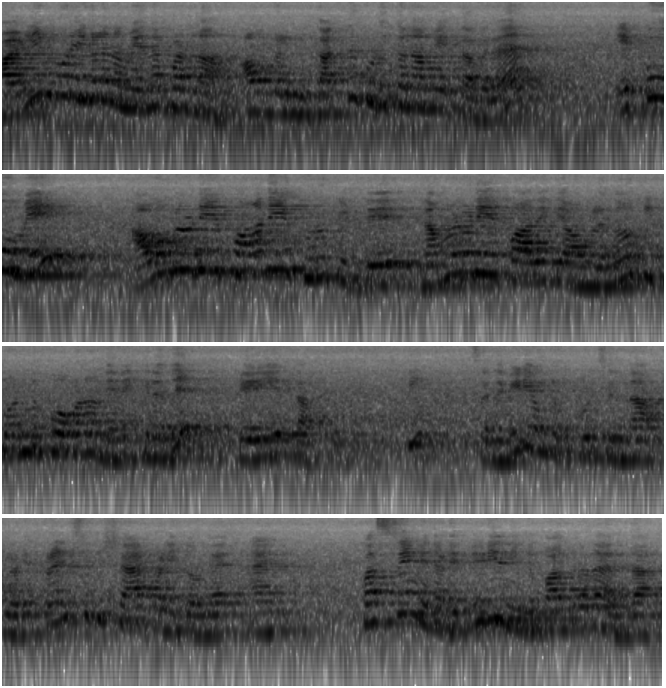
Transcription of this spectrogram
வழிமுறைகளை நம்ம என்ன பண்ணலாம்? அவங்களுக்கு கற்றுக் கொடுக்கலாமே தவிர எப்பவுமே அவங்களுடைய பாதையை குறுக்கிட்டு நம்மளுடைய பாதைக்கு அவங்கள நோக்கி கொண்டு போகணும்னு நினைக்கிறது பெரிய தப்பு. ஓகே ஸோ இந்த வீடியோ உங்களுக்கு பிடிச்சிருந்தா உங்களுடைய ஃப்ரெண்ட்ஸுக்கு ஷேர் பண்ணிக்கோங்க. அண்ட் ஃபர்ஸ்ட் டைம் என்னுடைய வீடியோ நீங்கள் பார்க்குறதா இருந்தால்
